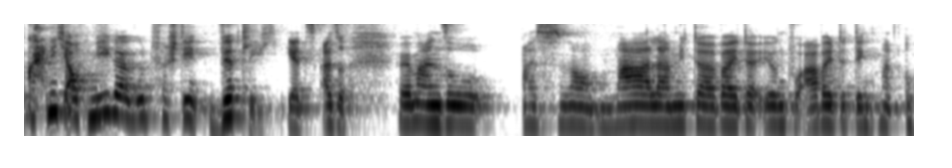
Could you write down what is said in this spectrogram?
Kann ich auch mega gut verstehen. Wirklich jetzt. Also, wenn man so als normaler Mitarbeiter irgendwo arbeitet, denkt man, oh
